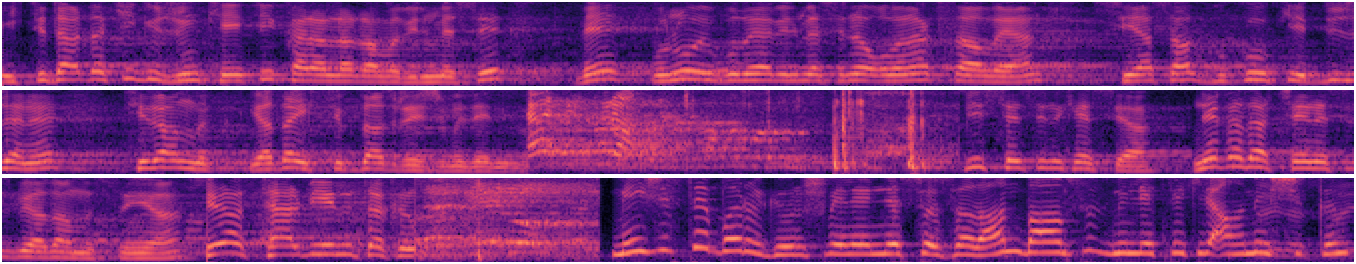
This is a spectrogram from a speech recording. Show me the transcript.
İktidardaki gücün keyfi kararlar alabilmesi ve bunu uygulayabilmesine olanak sağlayan siyasal hukuki düzene tiranlık ya da istibdat rejimi deniyor. Bir sesini kes ya. Ne kadar çenesiz bir adammışsın ya. Biraz terbiyeni takın. Mecliste baro görüşmelerinde söz alan bağımsız milletvekili Ahmet Şık'ın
